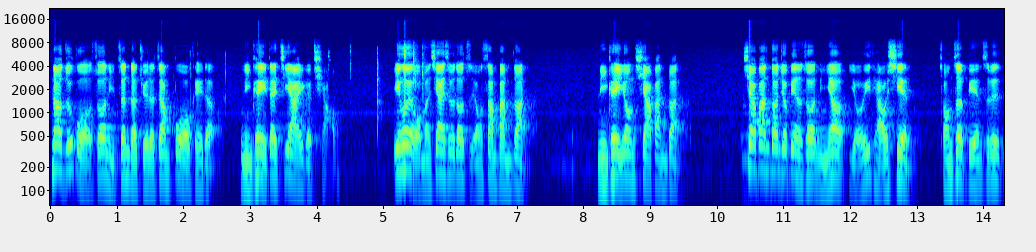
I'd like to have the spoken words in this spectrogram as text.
那如果说你真的觉得这样不 OK 的，你可以再架一个桥，因为我们现在是不是都只用上半段？你可以用下半段，下半段就变成说你要有一条线从这边是不是？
